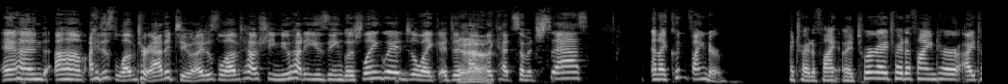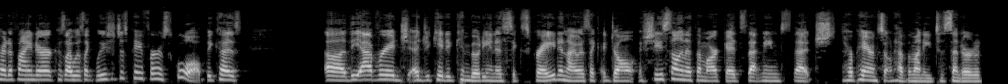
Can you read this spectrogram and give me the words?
And, um, I just loved her attitude. I just loved how she knew how to use the English language. Like, it did Yeah. have, like, had so much sass and I couldn't find her. I tried to find my tour guide, tried to find her. I tried to find her because I was like, we should just pay for her school because uh, the average educated Cambodian is sixth grade. And I was like, I don't, if she's selling at the markets, that means that sh- her parents don't have the money to send her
